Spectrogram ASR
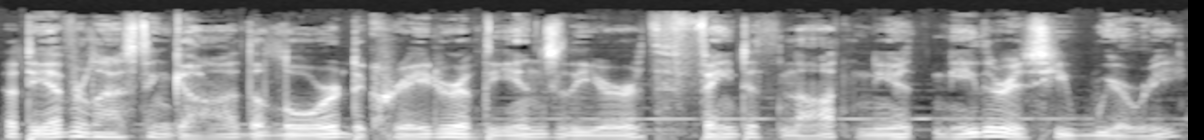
That the everlasting God, the Lord, the Creator of the ends of the earth, fainteth not, neither is he weary.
